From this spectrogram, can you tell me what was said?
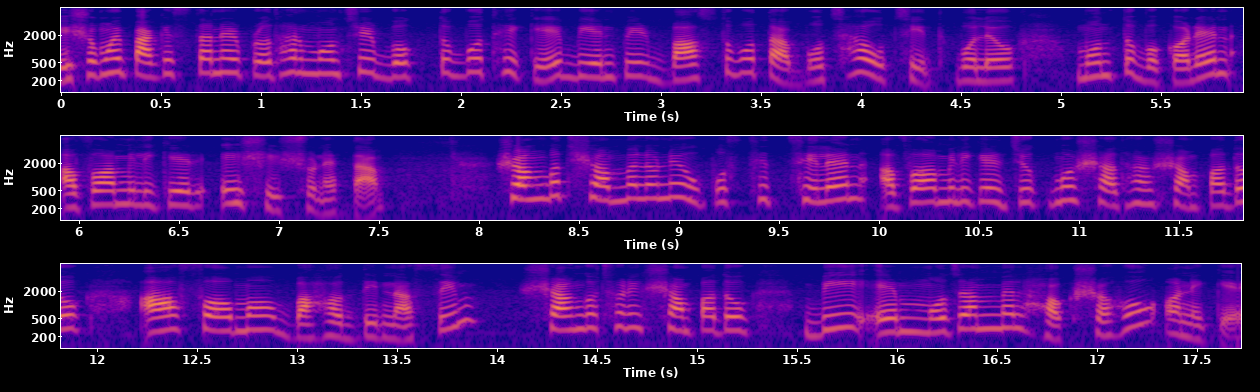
এ সময় পাকিস্তানের প্রধানমন্ত্রীর বক্তব্য থেকে বিএনপির বাস্তবতা বোঝা উচিত বলেও মন্তব্য করেন আওয়ামী লীগের এই শীর্ষ নেতা। সংবাদ সম্মেলনে উপস্থিত ছিলেন আওয়ামী লীগের যুগ্ম সাধারণ সম্পাদক আ ফম বাহাউদ্দিন নাসিম, সাংগঠনিক সম্পাদক বি এম মোজাম্মেল হক সহ অনেকে।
